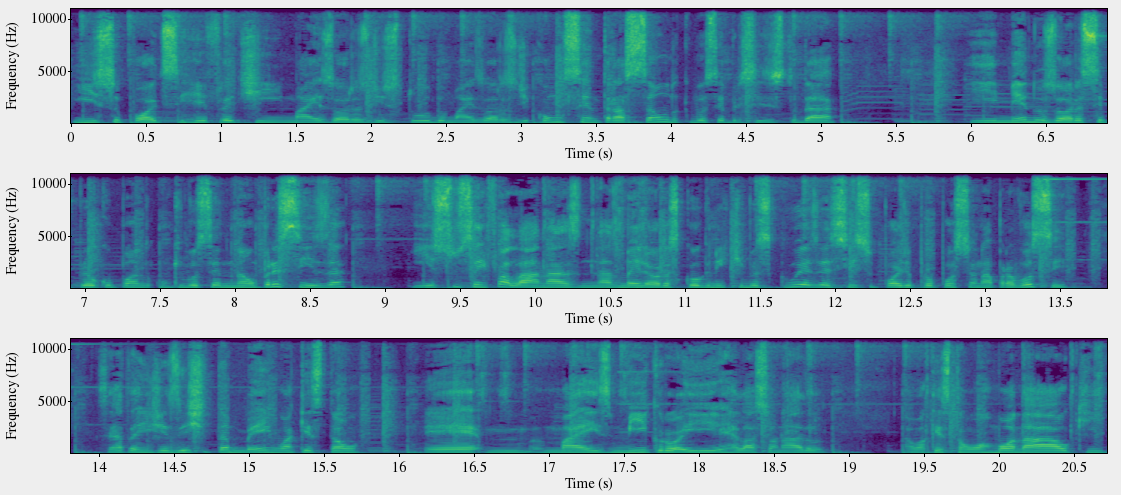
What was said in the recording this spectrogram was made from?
E isso pode se refletir em mais horas de estudo, mais horas de concentração do que você precisa estudar e menos horas se preocupando com o que você não precisa. Isso sem falar nas, nas melhoras cognitivas que o exercício pode proporcionar para você, certo? A gente existe também uma questão é, mais micro aí relacionada a uma questão hormonal que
